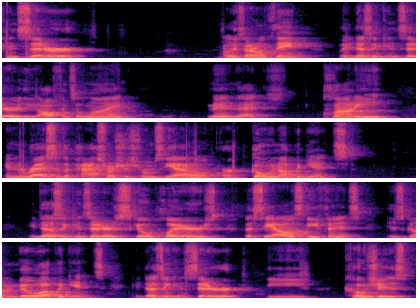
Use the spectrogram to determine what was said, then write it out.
consider at least I don't think, but it doesn't consider the offensive line men that Clowney and the rest of the pass rushers from Seattle are going up against. It doesn't consider the skilled players that Seattle's defense is going to go up against. It doesn't consider the coaches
